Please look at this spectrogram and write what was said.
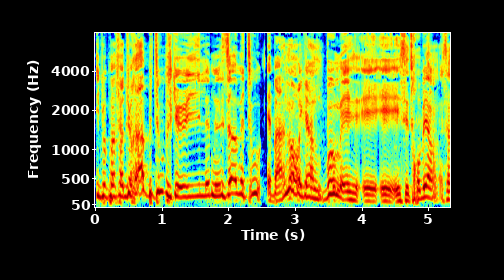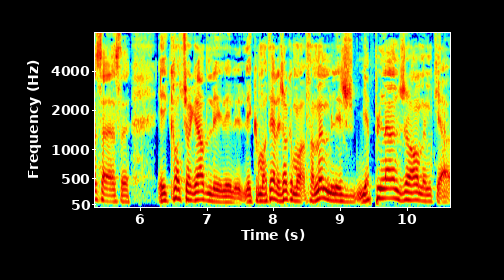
il peut pas faire du rap et tout parce que il aime les hommes et tout. Et ben non, regarde, boum et et, et, et c'est trop bien. Et ça, ça, ça- et quand tu regardes les, les, les commentaires, les gens comment, enfin même les, il y a plein de gens même qui a,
